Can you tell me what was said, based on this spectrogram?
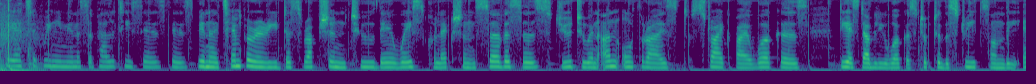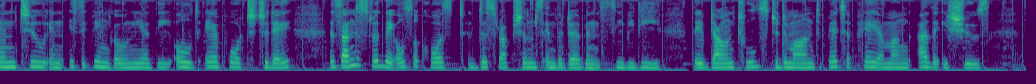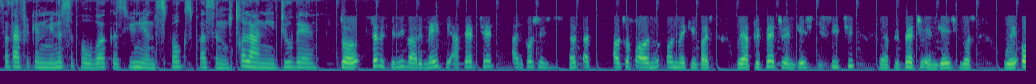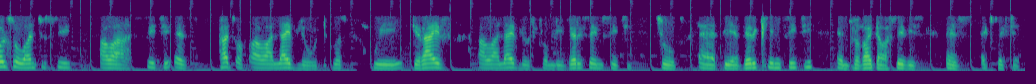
The eThekwini municipality says there's been a temporary disruption to their waste collection services due to an unauthorized strike by workers. DSW workers took to the streets on the N2 in Isipingo near the old airport today. It's understood they also caused disruptions in the Durban CBD. They've downed tools to demand better pay, among other issues. South African Municipal Workers Union spokesperson Kolani Dube so service delivery may be affected. Unfortunately, it's not out of our own making, but we are prepared to engage the city. We are prepared to engage because we also want to see our city as part of our livelihood because we derive our livelihood from the very same city to uh, be a very clean city and provide our service as expected.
